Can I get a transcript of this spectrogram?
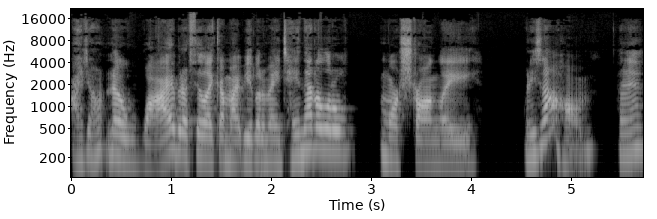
I don't know why, but I feel like I might be able to maintain that a little more strongly when he's not home. Eh,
